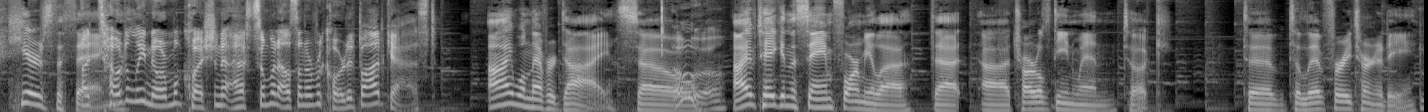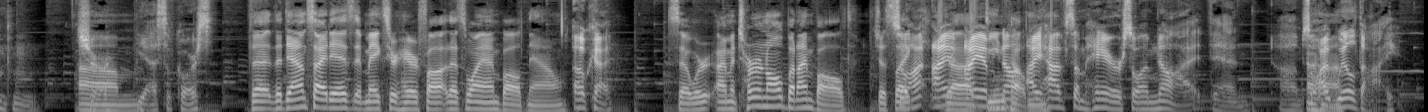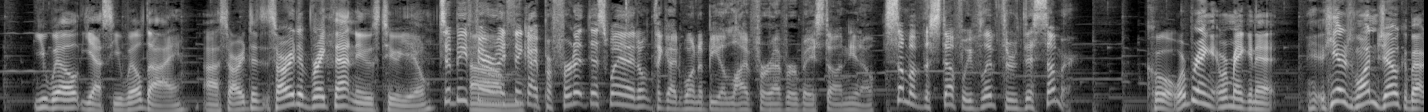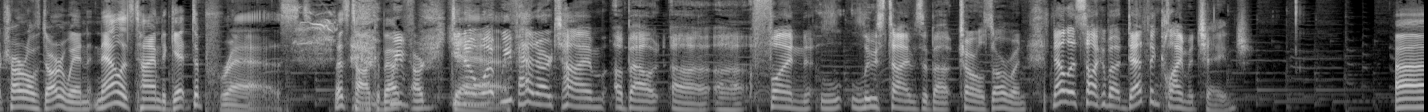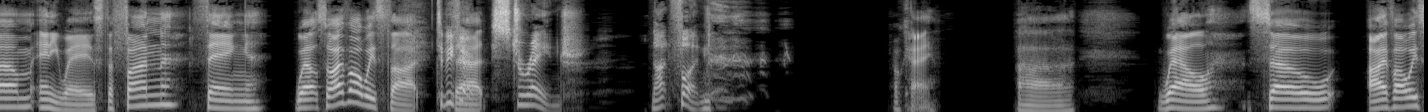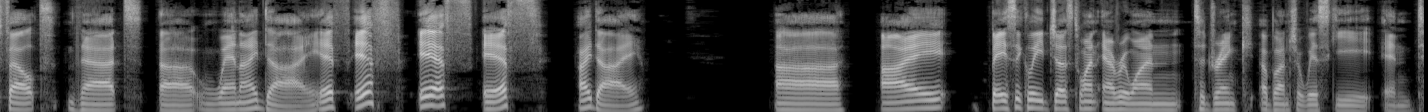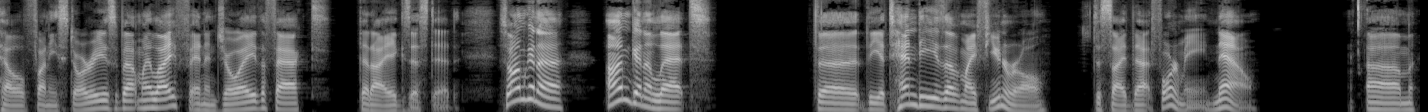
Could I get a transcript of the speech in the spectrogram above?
here's the thing. A totally normal question to ask someone else on a recorded podcast. I will never die. So Ooh. I've taken the same formula that uh, Charles Dean Wynn took to to live for eternity. Sure. Um, yes, of course. The the downside is it makes your hair fall. That's why I'm bald now. Okay. So we're I'm eternal, but I'm bald, just So like I, I, uh, I am Dean not. Pelton. I have some hair, so I'm not. Then, um, so I Uh-huh. will die. You will, yes, you will die. Uh, sorry to sorry to break that news to you. To be fair, I Um, think I preferred it this way. I don't think I'd want to be alive forever based on you know some of the stuff we've lived through this summer. Cool. We're bringing we're making it. Here's one joke about Charles Darwin. Now it's time to get depressed. Let's talk about We've, our. you know what? We've had our time about uh, uh, fun, l- loose times about Charles Darwin. Now let's talk about death and climate change. Um. Anyways, the fun thing. Well, so I've always thought To be fair, that. strange, not fun. Okay. Uh. Well, so I've always felt that uh, when I die, if if if if I die, uh, I basically just want everyone to drink a bunch of whiskey and tell funny stories about my life and enjoy the fact that I existed. So I'm to I'm to let the the attendees of my funeral decide that for me. Now, um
